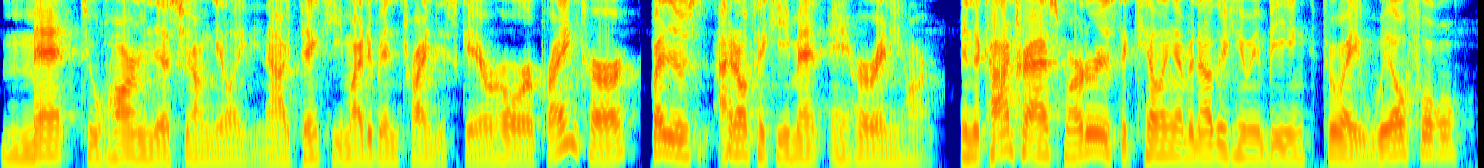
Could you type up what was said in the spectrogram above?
meant to harm this young lady. Now, I think he might have been trying to scare her or prank her, but was, I don't think he meant her any harm. In the contrast, murder is the killing of another human being through a willful,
